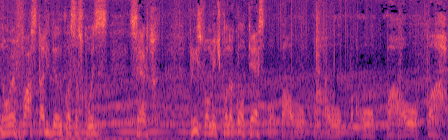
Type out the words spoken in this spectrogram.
Não é fácil estar lidando com essas coisas, certo? Principalmente quando acontece. Opa, opa, opa, opa, opa.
